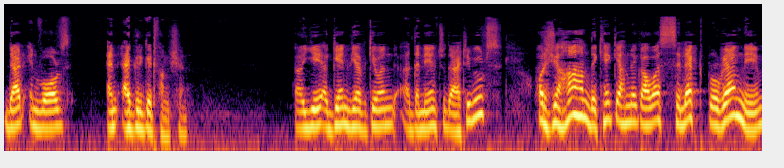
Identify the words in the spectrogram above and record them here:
that involves Uh, یہ again we have given the the name to attributes اور یہاں ہم دیکھیں کہ ہم نے کہا ہوا select program name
